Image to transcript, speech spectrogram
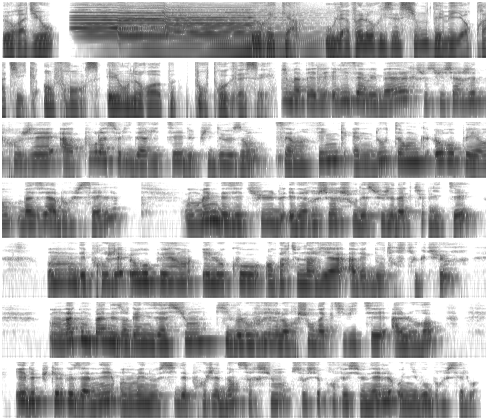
Euradio, Eureka, ou la valorisation des meilleures pratiques en France et en Europe pour progresser. Je m'appelle Elisa Weber, je suis chargée de projet à Pour la Solidarité depuis deux ans. C'est un think and do tank européen basé à Bruxelles. On mène des études et des recherches sur des sujets d'actualité. On mène des projets européens et locaux en partenariat avec d'autres structures. On accompagne des organisations qui veulent ouvrir leur champ d'activité à l'Europe et depuis quelques années, on mène aussi des projets d'insertion socio-professionnelle au niveau bruxellois.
